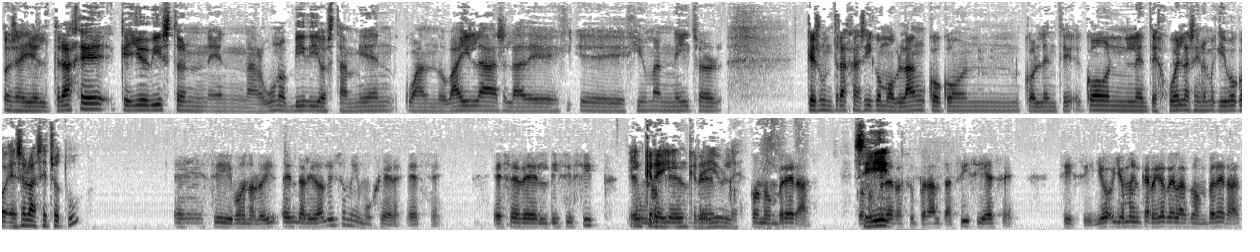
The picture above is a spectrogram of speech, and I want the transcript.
O sea, y el traje que yo he visto en, en algunos vídeos también, cuando bailas la de eh, Human Nature, que es un traje así como blanco con, con, lente- con lentejuelas, si no me equivoco, ¿eso lo has hecho tú? Eh, sí, bueno, lo en realidad lo hizo mi mujer, ese. Ese del DC Sit. uno Incre- que es de- increíble. con hombreras. Con Sí. hombreras súper altas. Sí, sí, ese. Sí, sí. Yo, yo me encargué de las hombreras,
